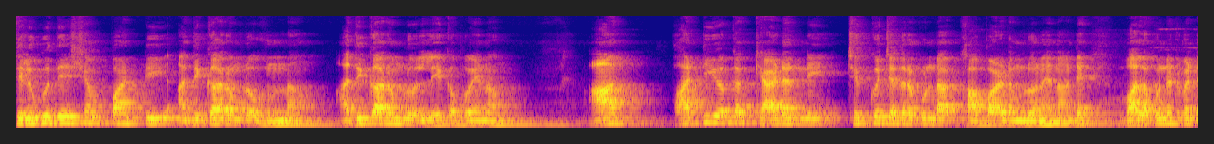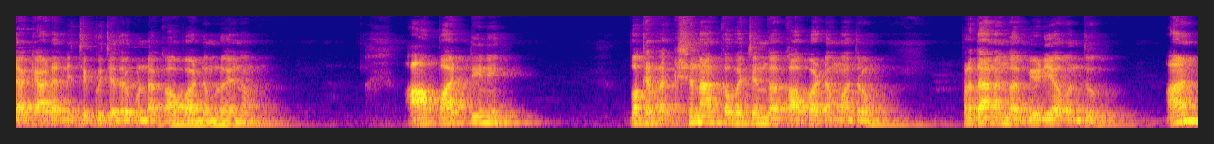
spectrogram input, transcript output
తెలుగుదేశం పార్టీ అధికారంలో ఉన్నా అధికారంలో లేకపోయినా. ఆ పార్టీ యొక్క క్యాడర్ని చెక్కు చెదరకుండా కాపాడడంలోనైనా అంటే వాళ్ళకు ఉన్నటువంటి ఆ క్యాడర్ని చెక్కు చెదరకుండా కాపాడడంలో అయినా ఆ పార్టీని ఒక రక్షణ కవచంగా కాపాడడం మాత్రం ప్రధానంగా మీడియా వంతు అండ్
